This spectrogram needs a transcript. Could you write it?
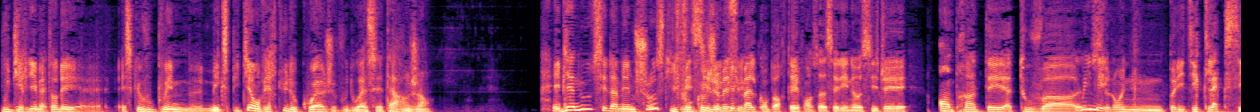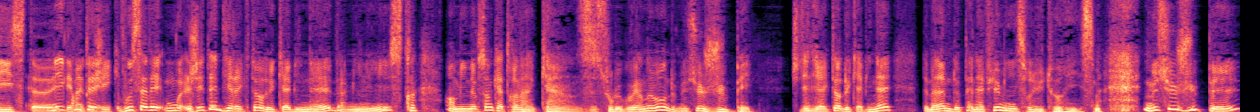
Vous diriez, mais attendez, euh, est-ce que vous pouvez m'expliquer en vertu de quoi je vous dois cet argent? Eh bien, nous, c'est la même chose qu'il faut. Mais si je me suis mal comporté, François Céline, si j'ai emprunté à tout va, selon une politique laxiste euh, et démagogique. Vous savez, j'étais directeur de cabinet d'un ministre en 1995 sous le gouvernement de Monsieur Juppé. J'étais directeur de cabinet de Madame de Penafieux, ministre du Tourisme. Monsieur Juppé,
